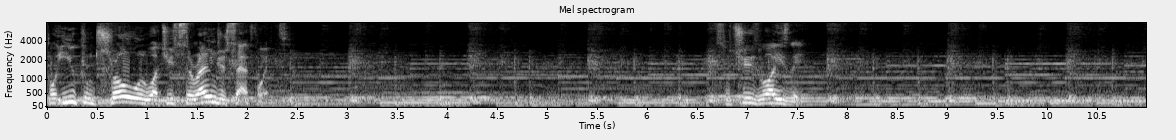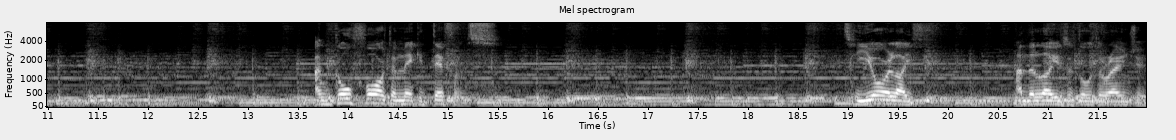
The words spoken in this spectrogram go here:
But you control what you surround yourself with. So choose wisely. And go forth and make a difference to your life and the lives of those around you.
